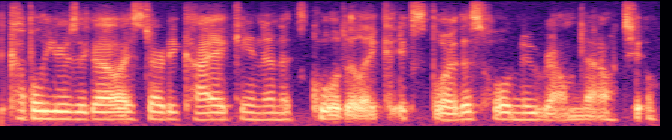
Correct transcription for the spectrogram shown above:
a couple years ago, I started kayaking, and it's cool to like explore this whole new realm now too.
